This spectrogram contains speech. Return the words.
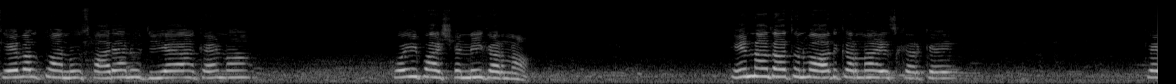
ਕੇਵਲ ਤੁਹਾਨੂੰ ਸਾਰਿਆਂ ਨੂੰ ਜੀ ਆਇਆਂ ਕਹਿਣਾ, ਕੋਈ ਭਾਸ਼ਣ ਨਹੀਂ ਕਰਨਾ। ਇਹਨਾਂ ਦਾ ਧੰਨਵਾਦ ਕਰਨਾ ਇਸ ਕਰਕੇ ਕਿ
